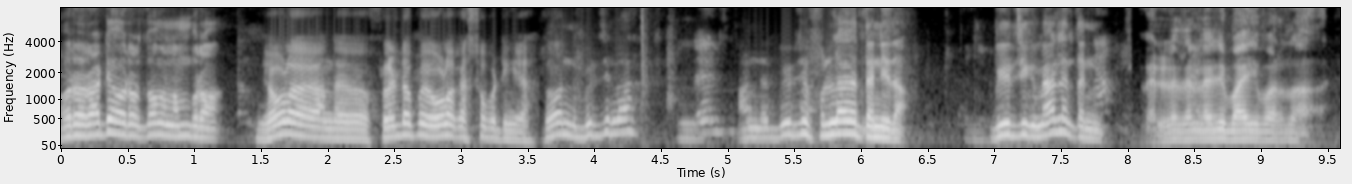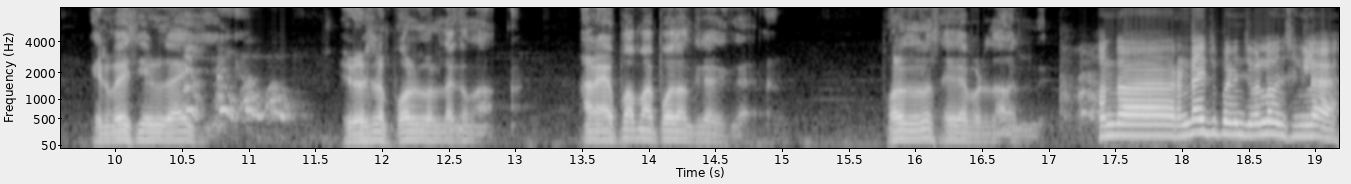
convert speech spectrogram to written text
ஒரு ஒரு வாட்டி ஒரு ஒருத்தவங்க நம்புகிறோம் எவ்வளோ அந்த ஃப்ளட் அப்போ எவ்வளோ கஷ்டப்பட்டீங்க? ஸோ அந்த பிரிட்ஜில் அந்த பிரிட்ஜு ஃபுல்லாகவே தண்ணி தான். பிரிட்ஜுக்கு மேலே தண்ணி. வெள்ளத்தில் நிறைய பாதிப்பாடு தான். என் வயசு எழுபது ஆயிடுச்சு. ஏழு வருஷம் பிறகு வந்தாங்க தான். ஆனால் அப்பா அம்மா இப்போ தான் தெரியாதுங்க பிறந்ததும் செய்யப்பட்டு தான் வந்து அந்த ரெண்டாயிரத்தி பதினஞ்சு வெள்ளம் வந்துச்சிங்களே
